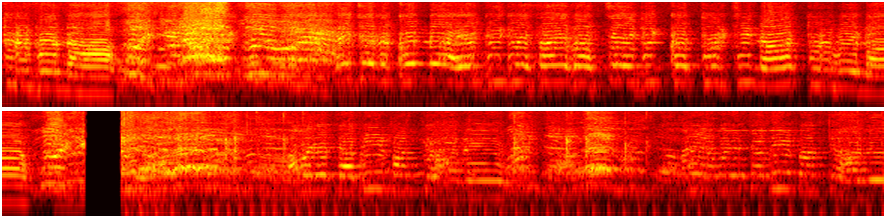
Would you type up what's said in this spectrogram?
তুলবো না। এই যতক্ষণ এই ভিডিও সাহেব আসছে, এই বিক্ষোভ তুলছি না তুলবো না। আমাদের দাবি মানতে হবে। আমাদের দাবি মানতে হবে।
